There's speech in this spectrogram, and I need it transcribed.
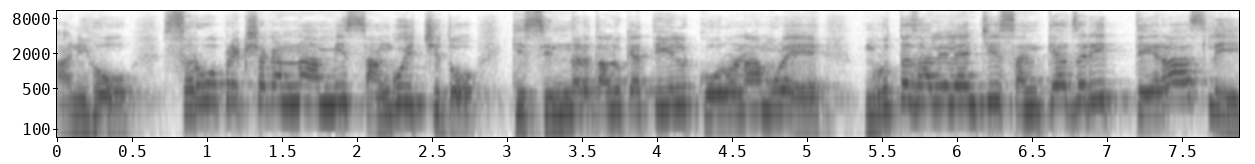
आणि हो सर्व प्रेक्षकांना आम्ही सांगू इच्छितो की सिन्नर तालुक्यातील कोरोनामुळे मृत झालेल्यांची संख्या जरी तेरा असली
